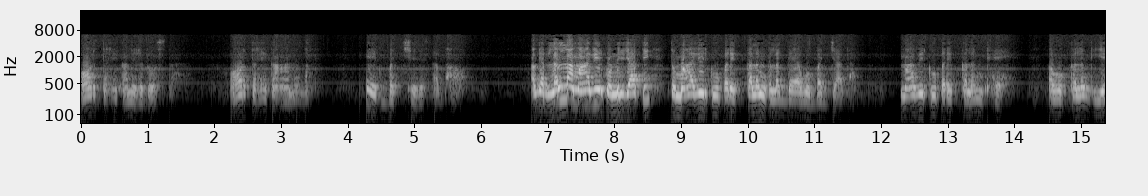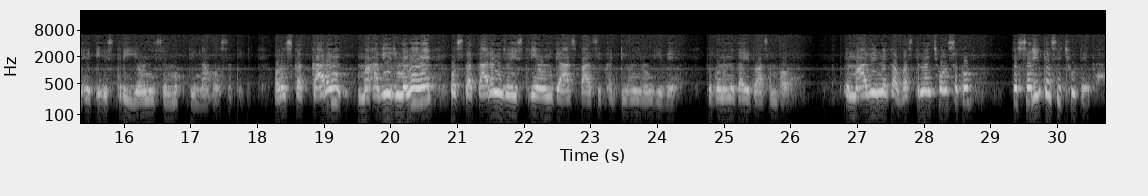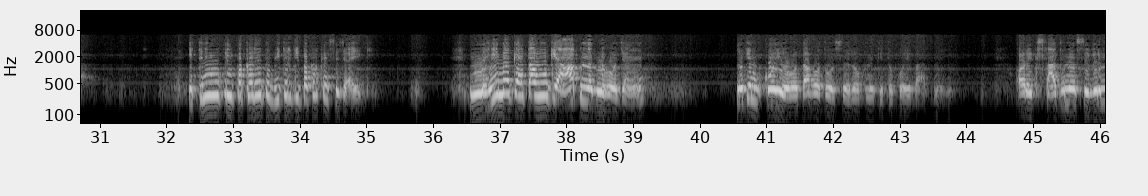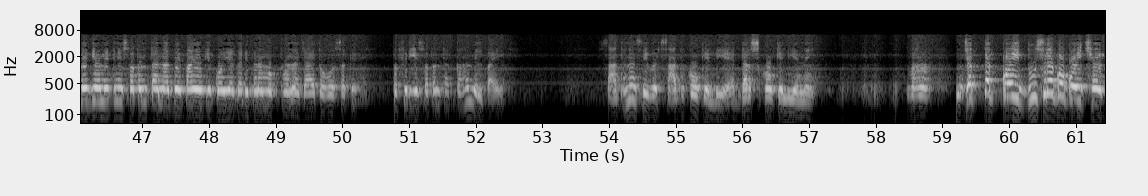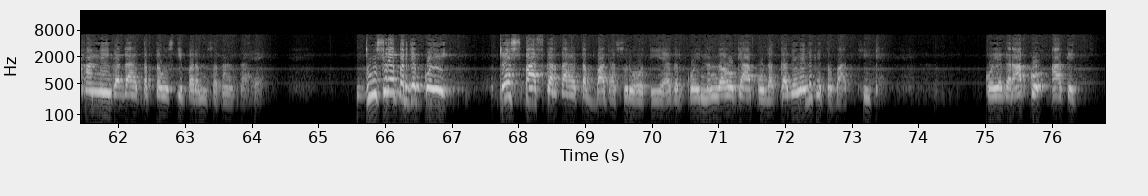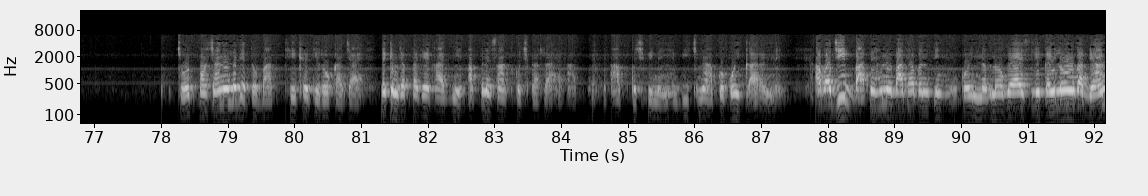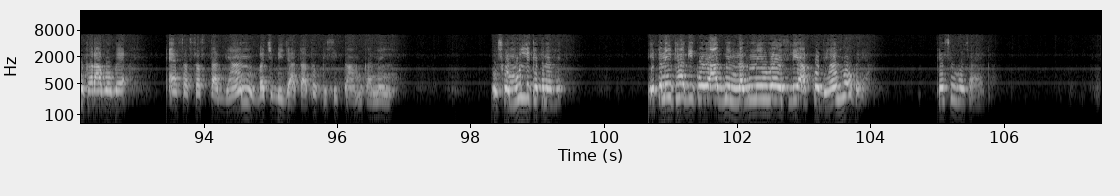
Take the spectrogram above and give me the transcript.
और तरह का निर्दोषता। और तरह का आनंद, एक बच्चे जैसा भाव। अगर लल्ला महावीर को मिल जाती तो महावीर के ऊपर एक कलंक लग गया, वो बच जाता। महावीर के ऊपर एक कलंक है, और वो कलंक यह है कि स्त्री योनि से मुक्ति ना हो सकेगी। और उसका कारण महावीर नहीं है, उसका कारण जो स्त्रियाँ उनके आसपास इकट्ठी हुई होंगी, वे क्योंकि उन्होंने कहा, ये तो असंभव है। महावीर ने कहा, वस्त्र न छोड़ सकोगे तो शरीर कैसे छूटेगा? इतनी ऊपरी पकड़ है तो भीतर की पकड़ कैसे जाएगी? नहीं मैं कहता हूँ कि आप नग्न हो जाएँ, लेकिन कोई होता हो तो उसे रोकने की तो कोई बात नहीं। और एक साधना शिविर में भी हम इतनी स्वतंत्रता ना दे पाए कि कोई अगर इतना मुक्त होना चाहे तो हो सके तो फिर ये स्वतंत्रता कहाँ मिल पाएगी? साधना शिविर साधकों के लिए है दर्शकों के लिए नहीं। वहाँ जब तक कोई दूसरे को कोई छेड़खान नहीं कर रहा है, तब तक उसकी परम स्वतंत्रता है। दूसरे पर जब कोई ट्रस्ट पास करता है, तब बाधा शुरू होती है। अगर कोई नंगा हो के आपको धक्का देने लगे तो बात ठीक है। कोई अगर आपको आके चोट पहुँचाने लगे तो बात ठीक है कि रोका जाए। लेकिन जब तक एक आदमी अपने साथ कुछ कर रहा है, आप आप कुछ भी नहीं है। बीच में आपको कोई कारण नहीं। अब अजीब बातें हमें बाधा बनती हैं। कोई नग्न हो गया, इसलिए कई लोगों का ध्यान खराब हो गया। ऐसा सस्ता ध्यान बच भी जाता तो किसी काम का नहीं। उसका मूल्य कितना है? इतना ही था कि कोई आदमी नग्न नहीं हुआ, इसलिए आपको ध्यान हो गया। कैसे हो जाएगा?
